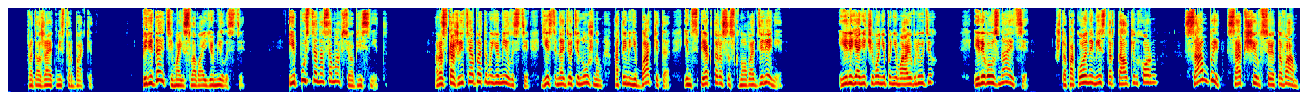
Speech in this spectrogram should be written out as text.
— продолжает мистер Бакет, — «передайте мои слова ее милости» и пусть она сама все объяснит. Расскажите об этом ее милости, если найдете нужным от имени Баккета, инспектора сыскного отделения. Или я ничего не понимаю в людях, или вы узнаете, что покойный мистер Талкинхорн сам бы сообщил все это вам,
